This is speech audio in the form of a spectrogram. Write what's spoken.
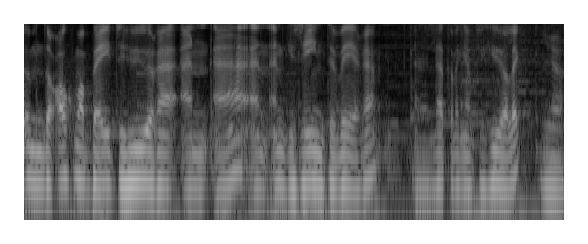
om er ook maar bij te huren en, eh, en, en gezien te worden. Eh, letterlijk en figuurlijk. Ja.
